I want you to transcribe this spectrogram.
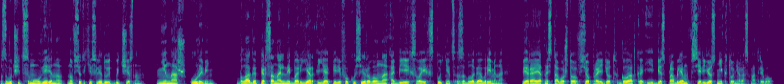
Звучит самоуверенно, но все-таки следует быть честным. Не наш уровень. Благо, персональный барьер я перефокусировал на обеих своих спутниц заблаговременно. Вероятность того, что все пройдет гладко и без проблем, всерьез никто не рассматривал.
